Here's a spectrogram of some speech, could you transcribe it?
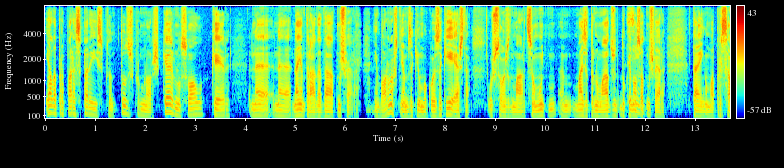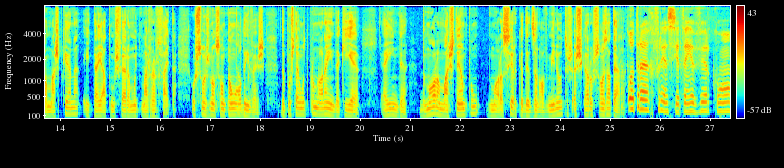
Ela prepara-se para isso. Portanto, todos os pormenores, quer no solo, quer na, na, na, entrada da atmosfera. Embora nós tenhamos aqui uma coisa que é esta: os sons de Marte são muito hum, mais atenuados do que a Sim. nossa atmosfera tem uma pressão mais pequena e tem a atmosfera muito mais rarefeita. Os sons não são tão audíveis. Depois tem outro pormenor ainda, que é ainda demoram mais tempo, demora cerca de 19 minutos a chegar os sons à Terra. Outra referência tem a ver com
